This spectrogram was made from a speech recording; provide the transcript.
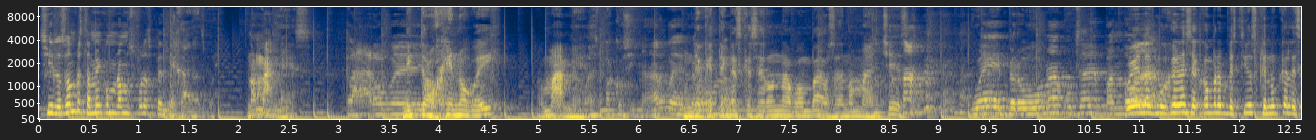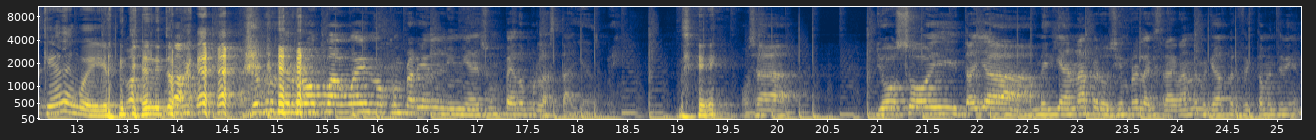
Sí, los hombres también compramos puras pendejadas, güey. No mames. Claro, güey. Nitrógeno, güey. No mames. No es para cocinar, güey. Pero que tengas que hacer una bomba, o sea, no manches. Güey, pero una pulsera de Pandora. Güey, las mujeres se compran vestidos que nunca les quedan, güey. Yo creo que ropa, güey, no compraría en línea. Es un pedo por las tallas, güey. Sí. O sea, yo soy talla mediana, pero siempre la extra grande me queda perfectamente bien.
